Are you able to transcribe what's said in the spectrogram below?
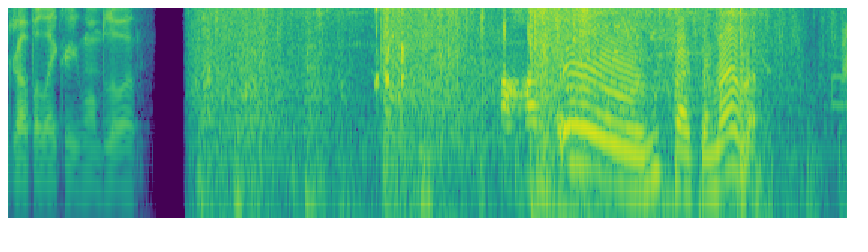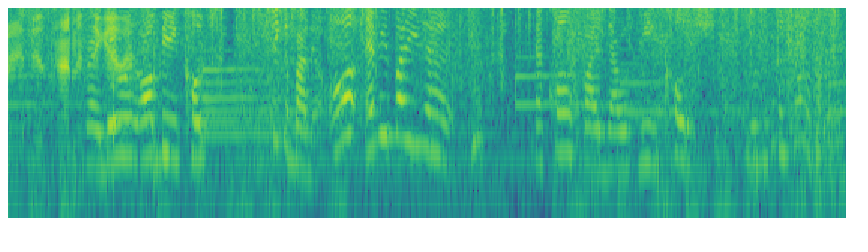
Drop a like or you won't blow up. Oh, you fucked them up. Right, this kind of Right, they were all being coached. Think about it. All everybody that that qualified that was being coached was a controller player.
